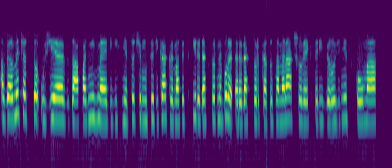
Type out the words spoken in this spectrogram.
a velmi často už je v západních médiích něco, čemu se říká klimatický redaktor nebo redaktorka. To znamená člověk, který vyloženě zkoumá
